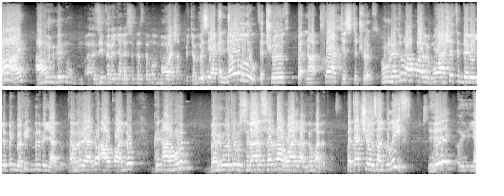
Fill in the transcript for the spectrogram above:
lie, አሁን ግን እዚህ ደረጃ ላይ ስደርስ ደግሞ መዋሸት you ብጀምር see, I can know the truth, but not practice the truth. እውነቱን አውቀዋለሁ መዋሸት እንደሌለብኝ በፊት ምን ብያለሁ ተምሬያለሁ አውቀዋለሁ ግን አሁን በህይወቴ ውስጥ ስላልሰራ ዋሻለሁ ማለት ነው But that shows unbelief. ይሄ ያ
